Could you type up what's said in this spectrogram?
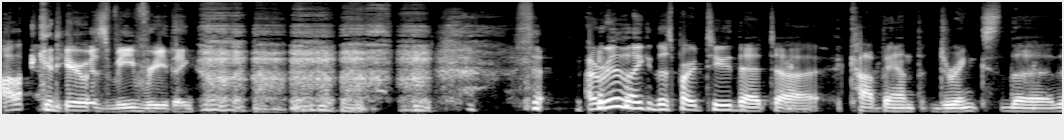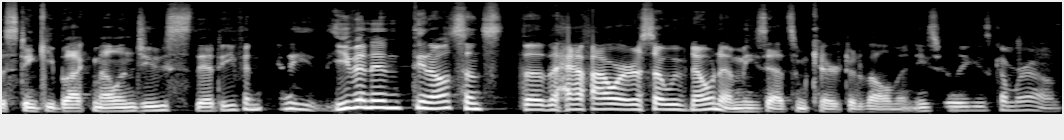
all I could hear was me breathing. I really like this part too that uh, drinks the the stinky black melon juice. That even even in you know since the the half hour or so we've known him, he's had some character development. He's really he's come around.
